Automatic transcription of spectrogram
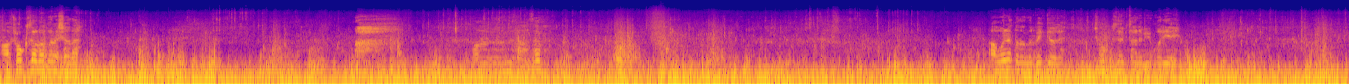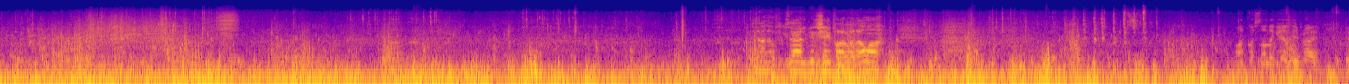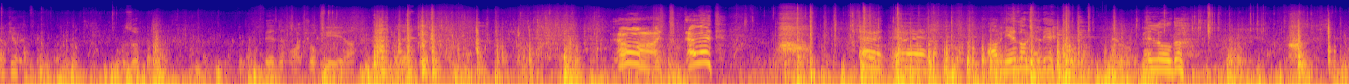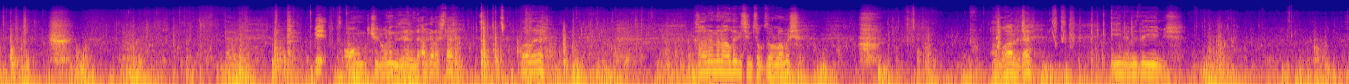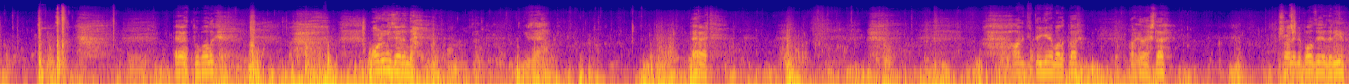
Abi çok güzel balık var aşağıda. Ah. Balığı görmemiz lazım. Abi oynatmadan dur bekle öyle. Çok güzel bir tane büyük var yeri. Bir tane güzel bir şey parladı ama Arkasından da geldi İbrahim. yok yok. Kuzu. Bezde. O çok iyi ya. Güzel güzel. Ay, Evet. Evet, evet. Abi niye zor geldi? Belli oldu. Evet. Bir 10 kilonun üzerinde arkadaşlar. Balığı karnından aldığım için çok zorlamış. Ama harbiden iğnemiz de iyiymiş. Evet bu balık onun üzerinde. Güzel. Evet. Abi dipte yine balık var. Arkadaşlar. Şöyle bir poz verdireyim.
